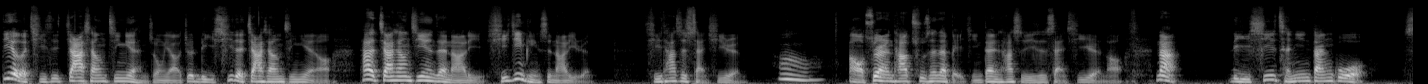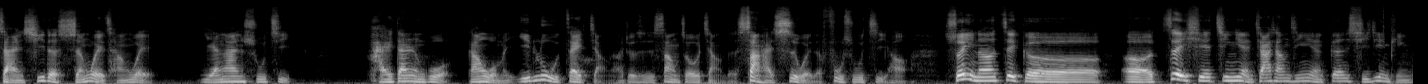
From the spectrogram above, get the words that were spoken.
第二个，其实家乡经验很重要，就李希的家乡经验啊，他的家乡经验在哪里？习近平是哪里人？其实他是陕西人，嗯，哦，虽然他出生在北京，但是他实际是陕西人啊。那李希曾经当过陕西的省委常委、延安书记。还担任过刚刚我们一路在讲的，就是上周讲的上海市委的副书记哈，所以呢，这个呃这些经验家乡经验跟习近平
